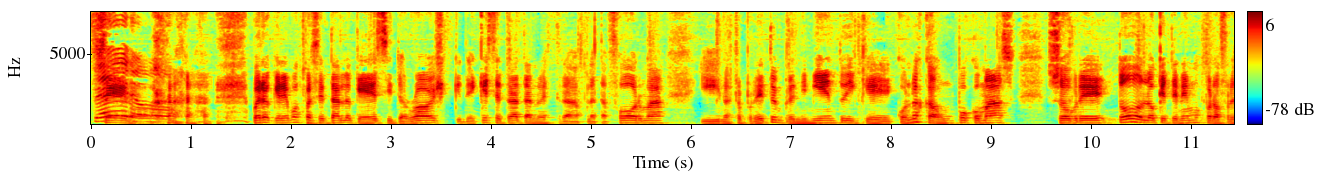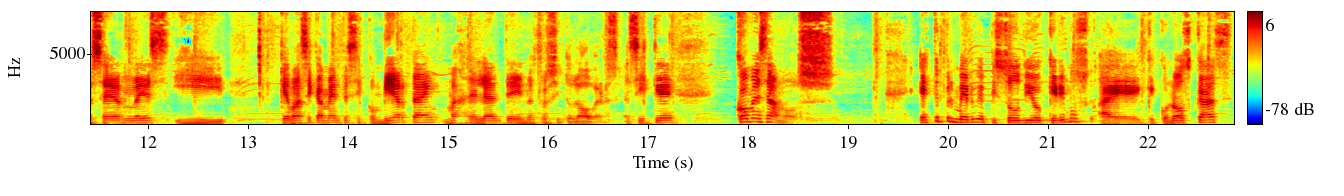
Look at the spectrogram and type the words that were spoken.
Cero. bueno, queremos presentar lo que es Cito Rush, de qué se trata nuestra plataforma y nuestro proyecto de emprendimiento y que conozcan un poco más sobre todo lo que tenemos para ofrecerles y que básicamente se conviertan más adelante en nuestros Cito Lovers. Así que comenzamos. Este primer episodio queremos eh, que conozcas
